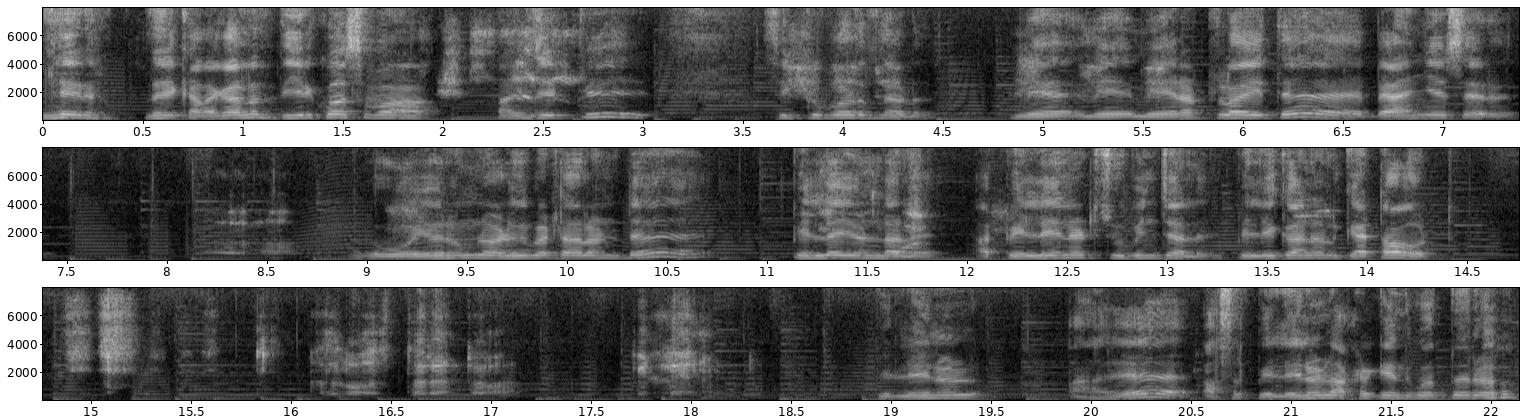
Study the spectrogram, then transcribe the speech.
నేను నేను కలగాలం దీనికోసమా అని చెప్పి సిగ్గుపడుతున్నాడు. మే మే మేరట్లో అయితే బ్యాన్ చేశారు. ఓయో రూమ్లో అడుగు పెట్టాలంటే పెళ్ళి అయి ఉండాలి. ఆ పెళ్ళి అయినట్టు చూపించాలి. పెళ్ళి కానులు గెట్ అవుట్ పెళ్ళైన అదే అసలు పెళ్ళైన వాళ్ళు అక్కడికి ఎందుకు వస్తారు?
